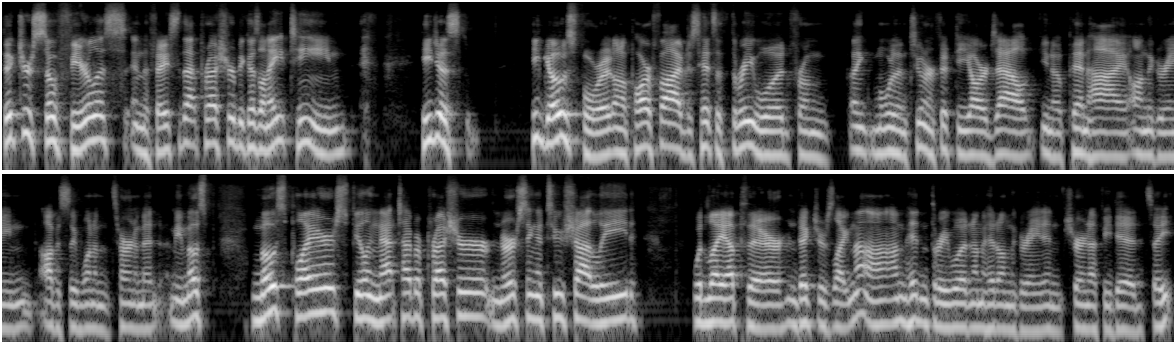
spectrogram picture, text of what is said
Viktor's so fearless in the face of that pressure because on 18, he just he goes for it on a par five, just hits a three wood from I think more than 250 yards out, you know, pin high on the green. Obviously, won in the tournament. I mean, most most players feeling that type of pressure, nursing a two shot lead, would lay up there. And Viktor's like, nah, I'm hitting three wood and I'm gonna hit on the green. And sure enough, he did. So he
